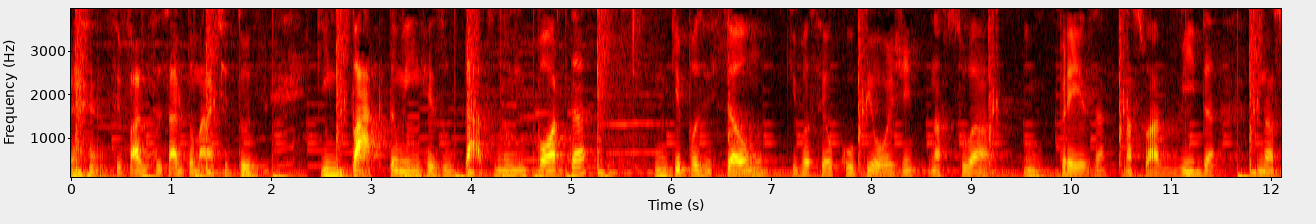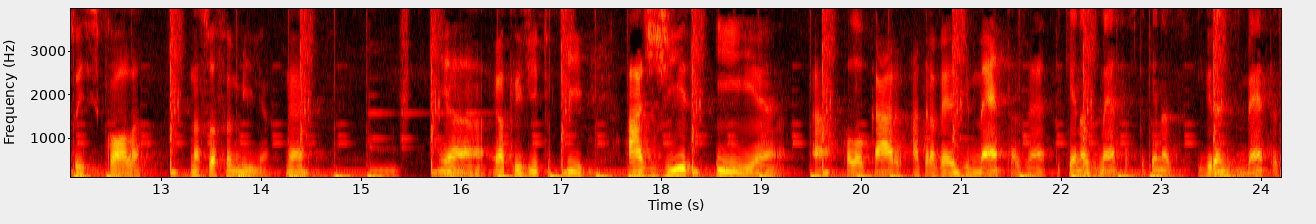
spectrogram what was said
se faz necessário tomar atitudes que impactam em resultados, não importa em que posição que você ocupe hoje na sua empresa, na sua vida, na sua escola, na sua família, né? Ah, eu acredito que agir e eh, colocar através de metas, né? Pequenas metas, pequenas e grandes metas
